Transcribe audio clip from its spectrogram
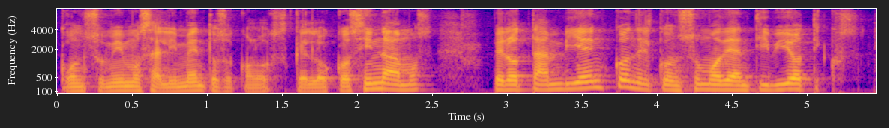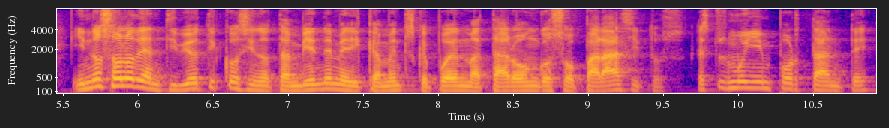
consumimos alimentos o con los que lo cocinamos, pero también con el consumo de antibióticos. Y no solo de antibióticos, sino también de medicamentos que pueden matar hongos o parásitos. Esto es muy importante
